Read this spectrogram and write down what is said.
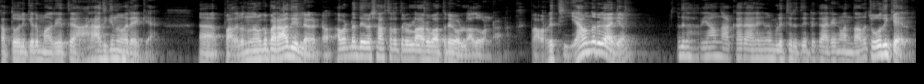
കത്തോലിക്കർ മറിയത്തെ ആരാധിക്കുന്നവരെയൊക്കെയാണ് അപ്പോൾ അതിലൊന്നും നമുക്ക് പരാതിയില്ല കേട്ടോ. അവരുടെ ദൈവശാസ്ത്രത്തിലുള്ള അറിവ് അത്രയേ ഉള്ളൂ അതുകൊണ്ടാണ്. അപ്പോൾ അവർക്ക് ചെയ്യാവുന്നൊരു കാര്യം ഇതിൽ അറിയാവുന്ന ആൾക്കാരെ ആരെങ്കിലും വിളിച്ചിരുത്തിയിട്ട് കാര്യങ്ങൾ എന്താണെന്ന് ചോദിക്കായിരുന്നു.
